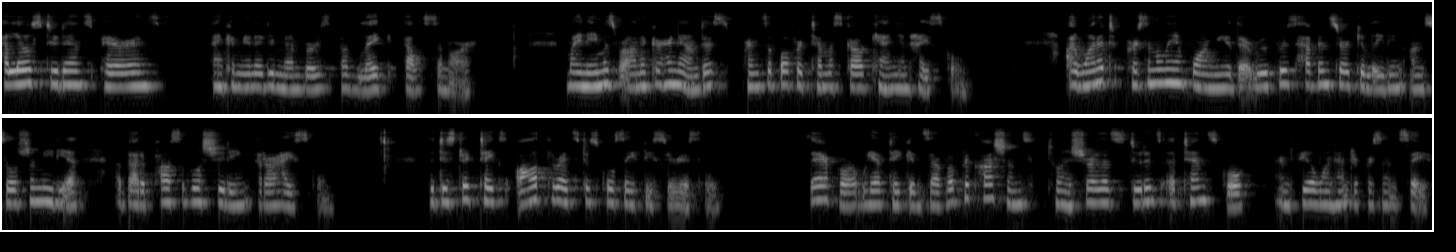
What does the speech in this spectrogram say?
Hello students, parents, and community members of Lake Elsinore. My name is Veronica Hernandez, principal for Temescal Canyon High School. I wanted to personally inform you that rumors have been circulating on social media about a possible shooting at our high school. The district takes all threats to school safety seriously. Therefore, we have taken several precautions to ensure that students attend school and feel 100% safe.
